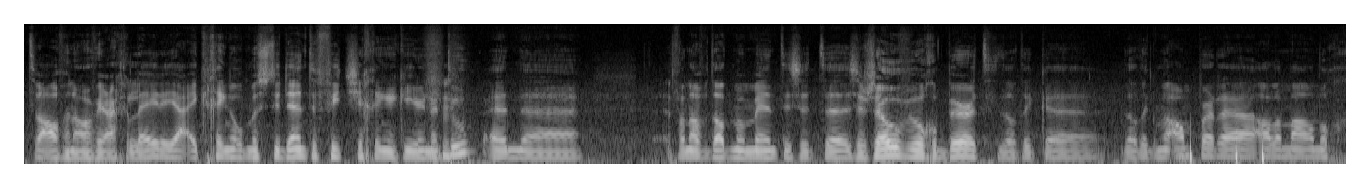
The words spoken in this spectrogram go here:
twaalf uh, en half jaar geleden. Ja, ik ging op mijn studentenfietsje ging ik hier naartoe. en uh, vanaf dat moment is, het, is er zoveel gebeurd dat ik, dat ik me amper allemaal nog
